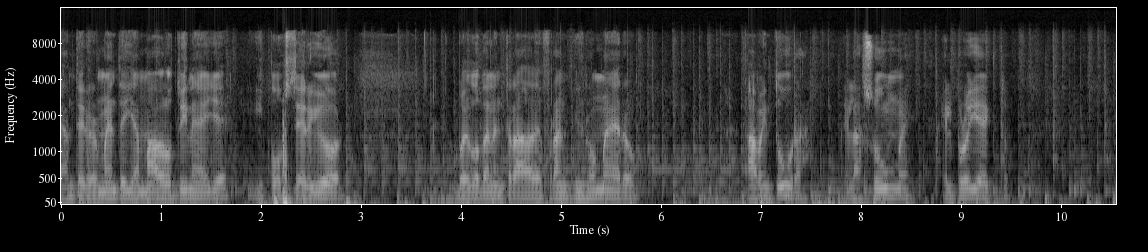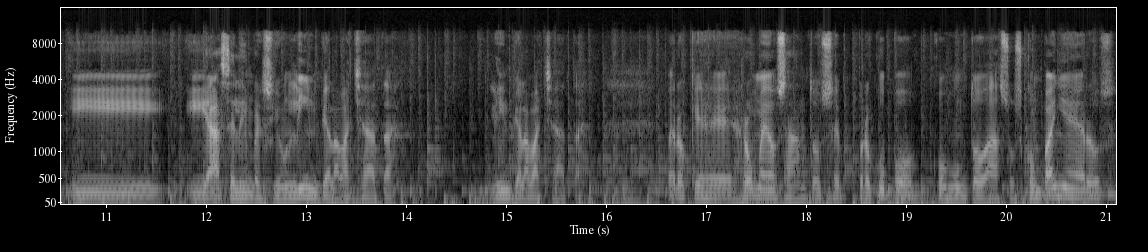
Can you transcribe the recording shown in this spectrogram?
anteriormente llamado Los Teenagers y posterior, luego de la entrada de Franklin Romero, Aventura. Él asume el proyecto y, y hace la inversión, limpia la bachata, limpia la bachata pero que Romeo Santos se preocupó junto a sus compañeros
